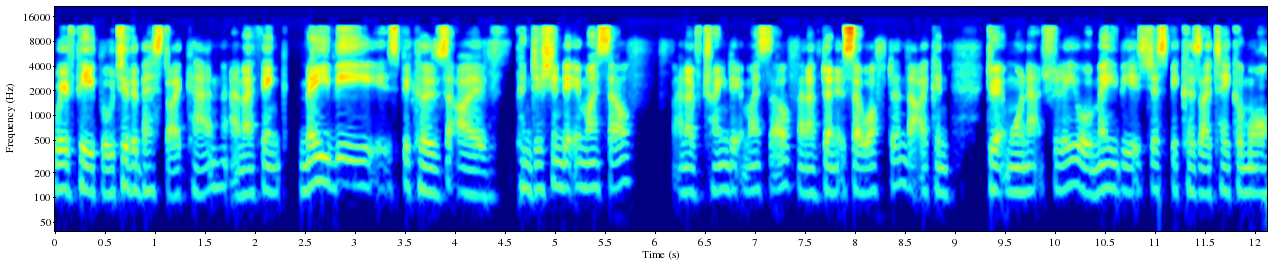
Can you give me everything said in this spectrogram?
with people to the best I can. And I think maybe it's because I've conditioned it in myself and I've trained it in myself and I've done it so often that I can do it more naturally. Or maybe it's just because I take a more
